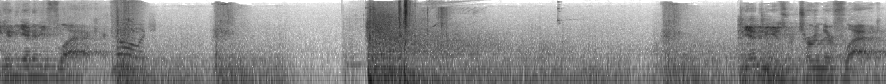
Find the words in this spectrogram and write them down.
Taken the enemy flag. Acknowledged. The enemy has returned their flag.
